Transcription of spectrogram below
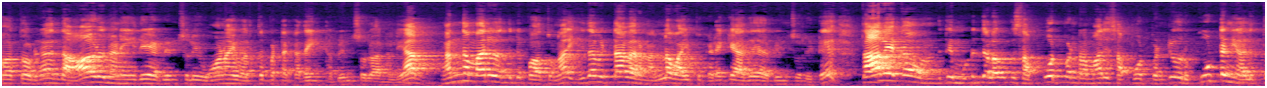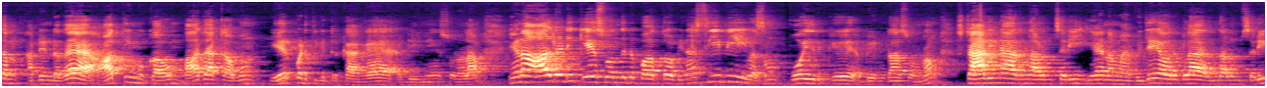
பார்த்தோம் அப்படின்னா இந்த ஆடு நனையுதே அப்படின்னு சொல்லி ஓனாய் வருத்தப்பட்ட கதை அப்படின்னு சொல்லுவாங்க இல்லையா? அந்த மாதிரி வந்துட்டு பார்த்தோம்னா இதை விட்டால் வேற நல்ல வாய்ப்பு கிடைக்காது அப்படின்னு சொல்லிட்டு தாவேக்காவை வந்துட்டு முடிஞ்ச அளவுக்கு சப்போர்ட் பண்ணுற மாதிரி சப்போர்ட் பண்ணிட்டு ஒரு கூட்டணி அழுத்தம் அப்படின்றத அதிமுகவும் பாஜகவும் ஏற்படுத்திக்கிட்டு இருக்காங்க அப்படின்னு சொல்லலாம். ஏன்னா ஆல்ரெடி கேஸ் வந்துட்டு பார்த்தோம் அப்படின்னா சிபிஐ வசம் போயிருக்கு அப்படின்னு தான் சொன்னோம் ஸ்டாலினாக இருந்தாலும் சரி ஏன் நம்ம விஜய் அவர்களாக இருந்தாலும் சரி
